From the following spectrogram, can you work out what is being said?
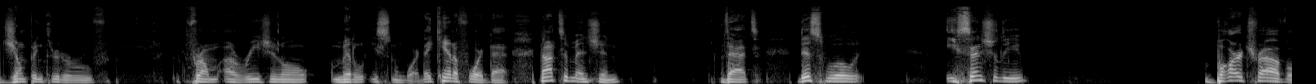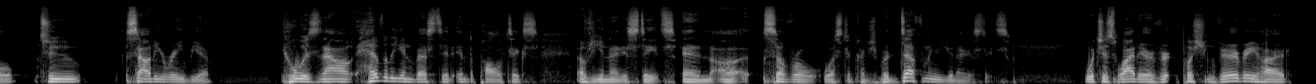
jumping through the roof from a regional Middle Eastern war. They can't afford that. Not to mention that this will essentially bar travel to Saudi Arabia, who is now heavily invested in the politics of the United States and uh, several Western countries, but definitely the United States, which is why they're ver- pushing very, very hard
